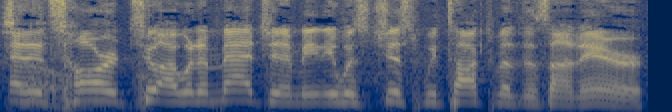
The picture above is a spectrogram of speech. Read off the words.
So. And it's hard too. I would imagine. I mean, it was just we talked about this on air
